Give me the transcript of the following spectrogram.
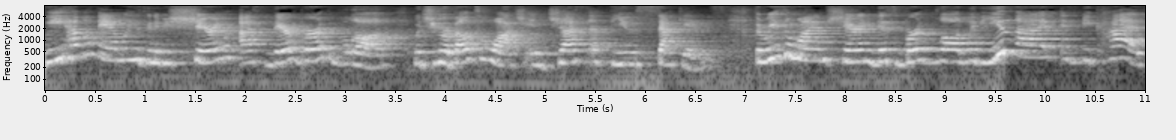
we have a family who's gonna be sharing with us their birth vlog, which you're about to watch in just a few seconds. The reason why I'm sharing this birth vlog with you guys is because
